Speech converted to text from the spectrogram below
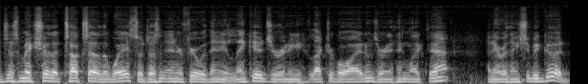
And just make sure that tuck's out of the way so it doesn't interfere with any linkage or any electrical items or anything like that, and everything should be good.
